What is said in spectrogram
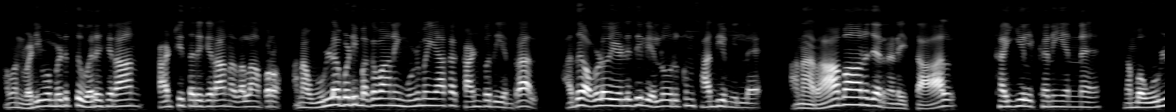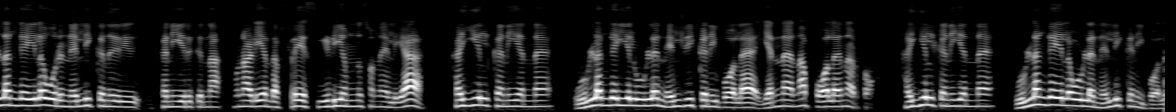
அவன் வடிவம் எடுத்து வருகிறான் காட்சி தருகிறான் அதெல்லாம் அப்புறம். ஆனா உள்ளபடி பகவானை முழுமையாக காண்பது என்றால் அது அவ்வளவு எளிதில் எல்லோருக்கும் சாத்தியம் இல்லை. ஆனா ராமானுஜர் நினைத்தால் கையில் கனி என்ன? நம்ம உள்ளங்கையில ஒரு நெல்லிக்கனி கனி இருக்குன்னா முன்னாடியே அந்த ஃப்ரேஸ் இடியம்னு சொன்னேன் இல்லையா? கையில் கனி என்ன? உள்ளங்கையில் உள்ள நெல்லிக்கனி போல என்னன்னா போலன்னு அர்த்தம். கையில் கனி என்ன? உள்ளங்கையில உள்ள நெல்லிக்கனி போல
